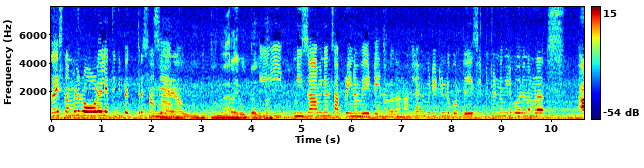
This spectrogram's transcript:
ഗൈസ് നമ്മൾ റോളിൽ എത്തിയിട്ട് ഇപ്പൊ എത്ര സമയമായോ ഇത്ര നേരമായി വെയിറ്റ് ഈ നിസാമിനും സപ്രീനും വെയിറ്റ് ചെയ്യുന്നുള്ളതാണ് നല്ല ഹ്യൂമിഡിറ്റി ഉണ്ട് പുറത്ത്. എ സി ഇട്ടിട്ടുണ്ടെങ്കിൽ പോലും നമ്മൾ ആ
